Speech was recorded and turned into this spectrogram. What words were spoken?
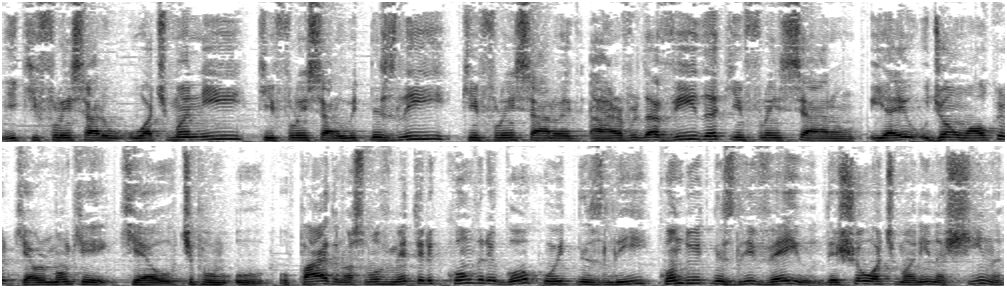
e que influenciaram o Watchmani, que influenciaram o Witness Lee, que influenciaram a Árvore da Vida, que influenciaram e aí o John Walker, que é o irmão que, que é o tipo o, o pai do nosso movimento, ele congregou com o Witness Lee. Quando o Witness Lee veio, deixou o Otmani na China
